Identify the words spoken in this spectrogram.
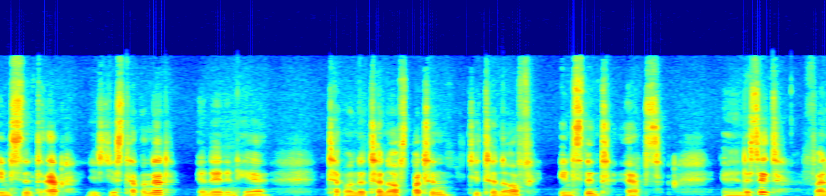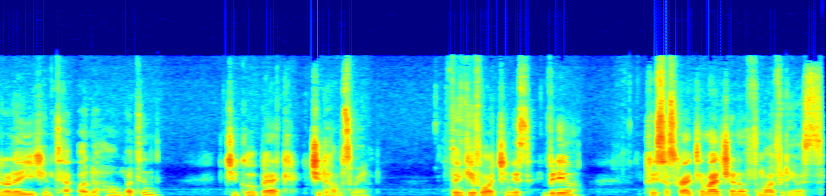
instant app, you just tap on that. And then in here, tap on the turn off button to turn off instant apps. And that's it. Finally, you can tap on the home button to go back to the home screen. Thank you for watching this video. Please subscribe to my channel for more videos.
